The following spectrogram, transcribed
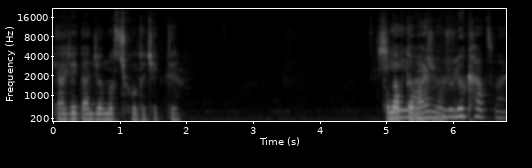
Gerçekten canım nasıl çikolata çekti. Şey Dolapta var mı? Rulo kat var.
